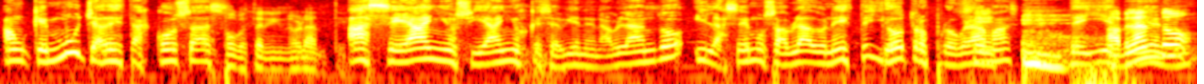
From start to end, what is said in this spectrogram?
aunque muchas de estas cosas Poco tan ignorante. hace años y años que se vienen hablando y las hemos hablado en este y otros programas de ESPN, Hablando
